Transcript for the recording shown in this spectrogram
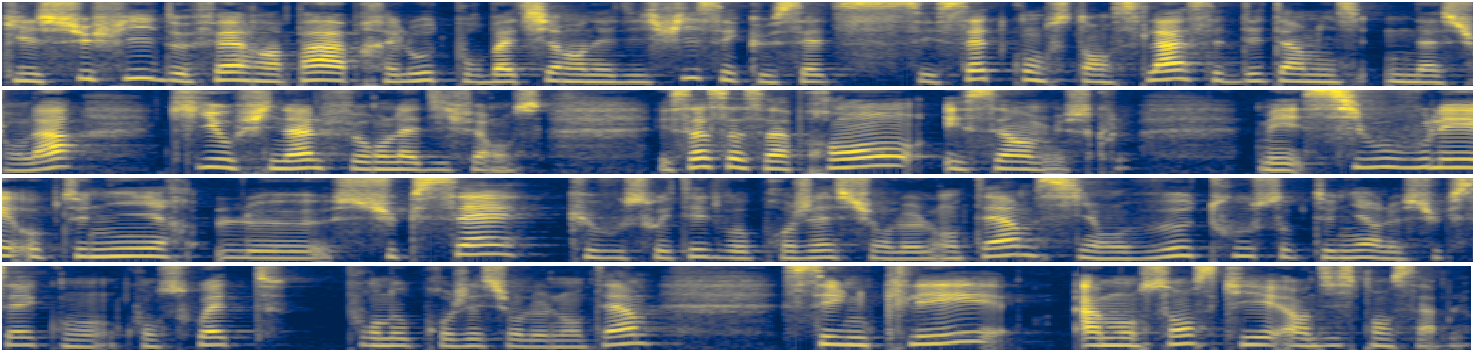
qu'il suffit de faire un pas après l'autre pour bâtir un édifice et que c'est cette constance-là, cette détermination-là qui au final feront la différence. Et ça, ça s'apprend et c'est un muscle. Mais si vous voulez obtenir le succès que vous souhaitez de vos projets sur le long terme, si on veut tous obtenir le succès qu'on souhaite pour nos projets sur le long terme, c'est une clé, à mon sens, qui est indispensable.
